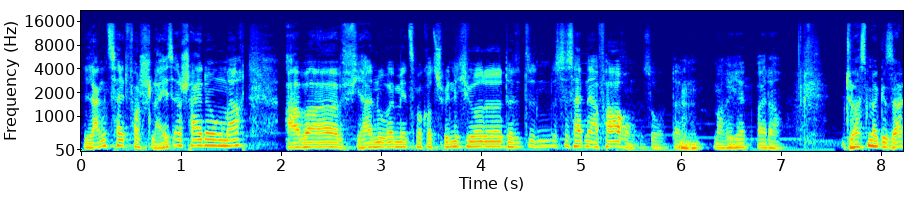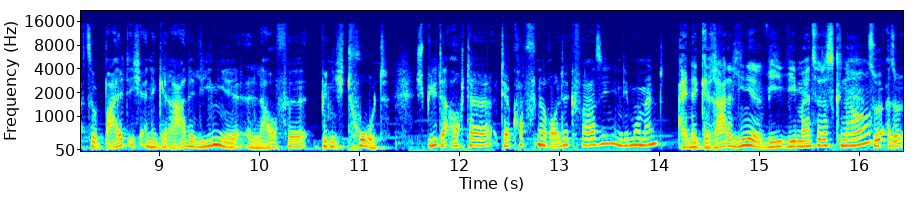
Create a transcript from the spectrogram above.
Langzeitverschleißerscheinungen macht. Aber ja, nur weil mir jetzt mal kurz schwindlig würde, dann ist das halt eine Erfahrung. So, dann mhm. mache ich halt weiter. Du hast mal gesagt, sobald ich eine gerade Linie äh, laufe, bin ich tot. Spielt da auch der, der Kopf eine Rolle quasi in dem Moment? Eine gerade Linie, wie, wie meinst du das genau? So, also,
